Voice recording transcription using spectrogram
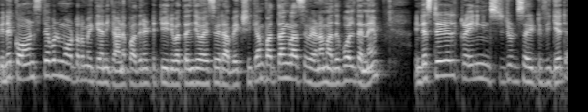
പിന്നെ കോൺസ്റ്റബിൾ മോട്ടോർ മെക്കാനിക് ആണ്. പതിനെട്ട് ടു ഇരുപത്തഞ്ച് വയസ്സ് വരെ അപേക്ഷിക്കാം. പത്താം ക്ലാസ് വേണം. അതുപോലെ തന്നെ industrial training institute certificate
